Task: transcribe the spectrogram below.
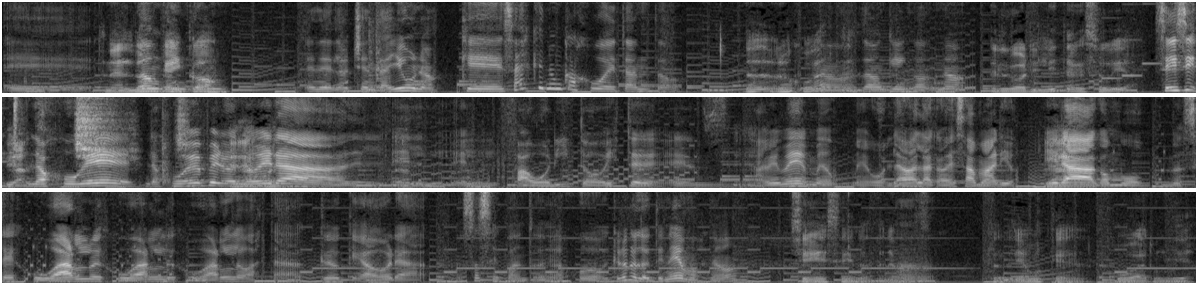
eh, En el Donkey Kong. En el 81. Que, ¿sabes que nunca jugué tanto? ¿No, no No, jugaste? Donkey Kong, no. ¿El gorilita que subía? Sí, sí, lo jugué, lo jugué, pero Era no bueno. era el, el- el favorito, ¿viste? El- a mí me, me- me volaba la cabeza Mario. Claro. Era como, no sé, jugarlo y jugarlo y jugarlo hasta creo que ahora, no sé cuánto lo juego. Creo que lo tenemos, ¿no? Sí, sí, lo tenemos. Ah. Tendríamos que jugar un día.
